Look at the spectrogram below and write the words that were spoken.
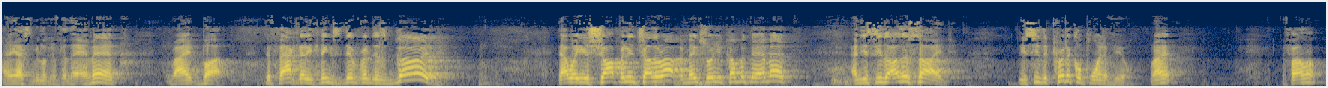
and he has to be looking for the emet, right? But the fact that he thinks different is good. That way you sharpen each other up and make sure you come with the emet, and you see the other side. You see the critical point of view, right? You follow?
